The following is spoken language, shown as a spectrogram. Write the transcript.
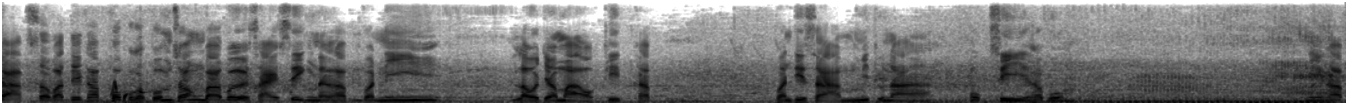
กราบสวัสดีครับพบกับผมช่องบาร์เบอร์สายซิ่งนะครับ วันนี้เราจะมาออกทริปครับ วันที่ 3 มิถุนา64 ครับผม นี่ครับ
